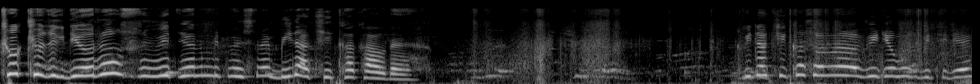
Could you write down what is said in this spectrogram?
Çok kötü gidiyoruz. Videonun bitmesine bir dakika kaldı. Bir dakika sonra videomuz bitecek.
